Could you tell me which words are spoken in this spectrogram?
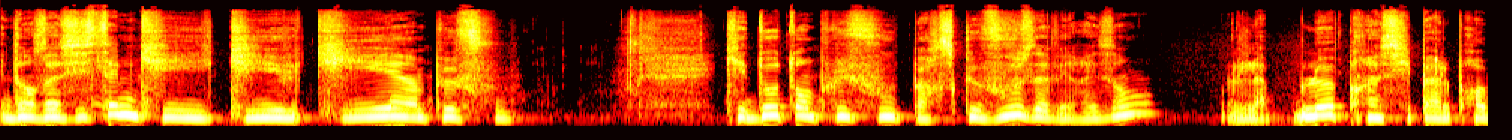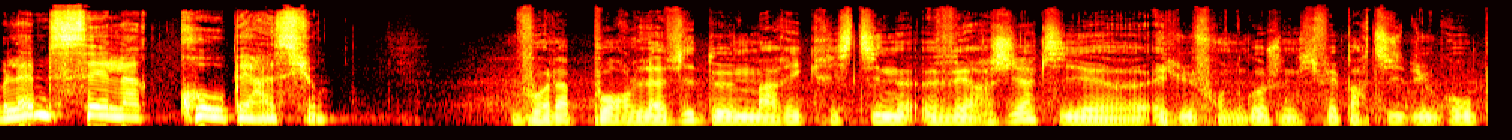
dans un système qui, qui, est un peu fou, qui est d'autant plus fou parce que vous avez raison, le principal problème, c'est la coopération. Voilà pour l'avis de Marie-Christine Vergia, qui est euh, élue Front de Gauche, donc qui fait partie du groupe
